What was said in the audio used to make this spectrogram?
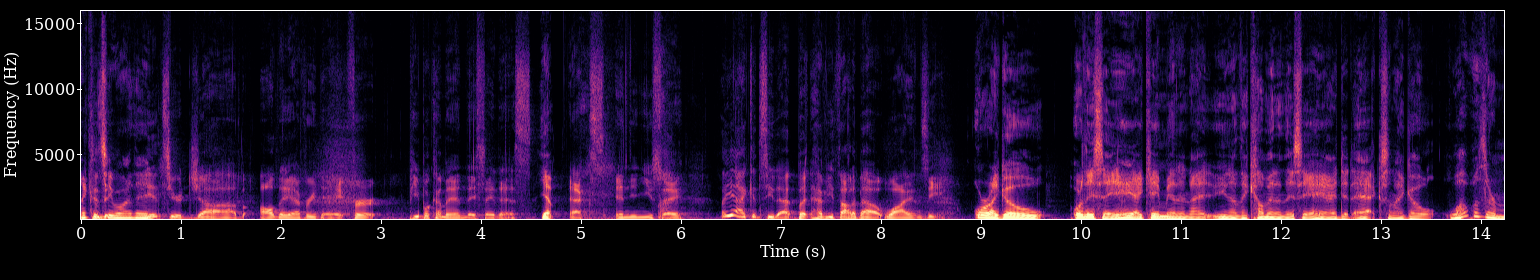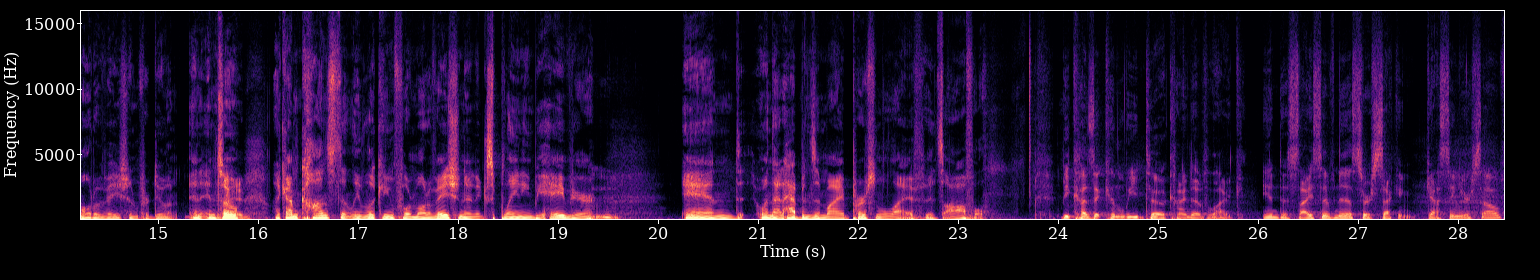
I can see why they. It's your job all day, every day. For people come in, they say this, Yep. X, and then you say, "Oh yeah, I could see that," but have you thought about Y and Z? or I go, or they say, "Hey, I came in and I, you know, they come in and they say, "Hey, I did X," and I go, "What was their motivation for doing?" it? And and so, Right. like, I'm constantly looking for motivation and explaining behavior, Mm. and when that happens in my personal life, it's awful. because it can lead to a kind of like indecisiveness or second guessing yourself,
